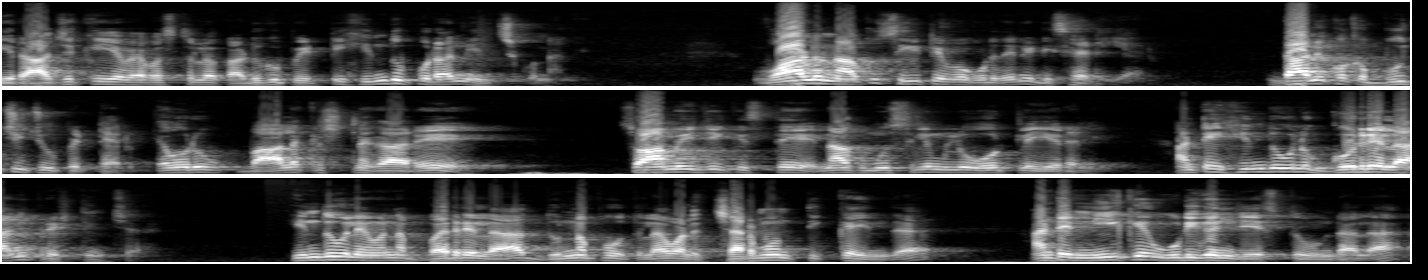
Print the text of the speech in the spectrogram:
ఈ రాజకీయ వ్యవస్థలోకి అడుగుపెట్టి హిందూపురాన్ని ఎంచుకున్నాను. వాళ్ళు నాకు సీట్ ఇవ్వకూడదని డిసైడ్ అయ్యారు. దానికి ఒక బూచి చూపెట్టారు. ఎవరు? బాలకృష్ణ గారే. స్వామీజీకి ఇస్తే నాకు ముస్లింలు ఓట్లు వేయరని. అంటే హిందువులు గొర్రెలా అని ప్రశ్నించారు. హిందువులు ఏమన్నా బర్రెలా దున్నపోతులా వాళ్ళ చర్మం తిక్కయిందా? అంటే నీకే ఊడిగం చేస్తూ ఉండాలా?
